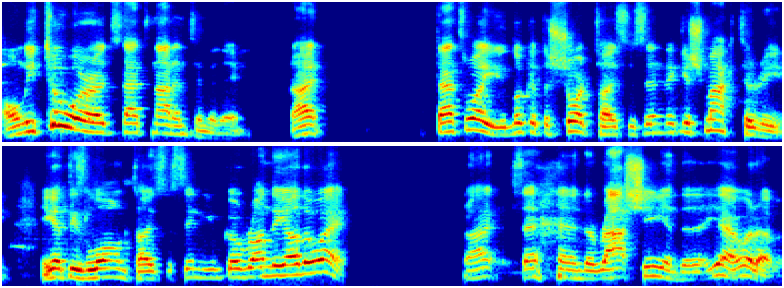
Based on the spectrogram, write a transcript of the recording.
only two words, that's not intimidating right? That's why you look at the short taisus in the Gishmak to read. You get these long taisus and you go run the other way, right? And the Rashi and the yeah, whatever.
